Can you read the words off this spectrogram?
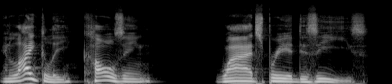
and likely causing widespread disease.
